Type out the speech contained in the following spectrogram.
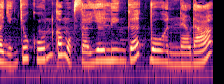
và những chú cún có một sợi dây liên kết vô hình nào đó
